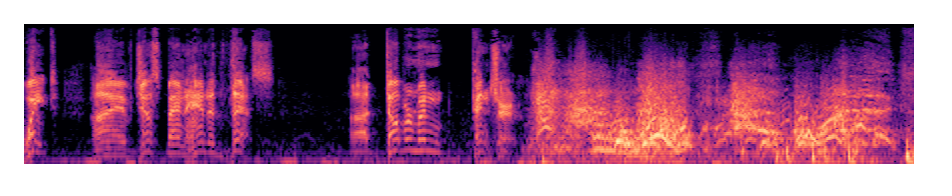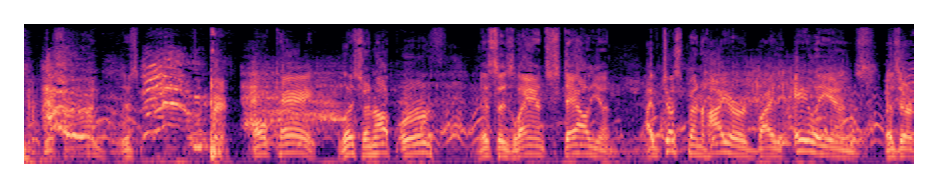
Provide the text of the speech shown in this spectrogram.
Wait, I've just been handed this a Doberman Pinscher. This... okay, listen up, Earth. This is Lance Stallion. I've just been hired by the aliens as their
